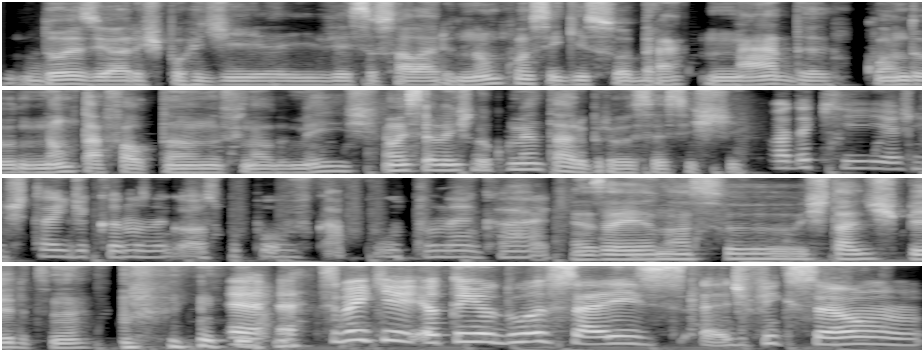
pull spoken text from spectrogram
12 horas por dia e ver seu salário não conseguir sobrar nada quando não tá faltando no final do mês, é um excelente documentário pra você assistir. Foda que a gente tá indicando os negócios pro povo ficar puto, né, cara? Mas aí é nosso estado de espírito, né? É, é. Se bem que eu tenho duas séries é, de ficção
